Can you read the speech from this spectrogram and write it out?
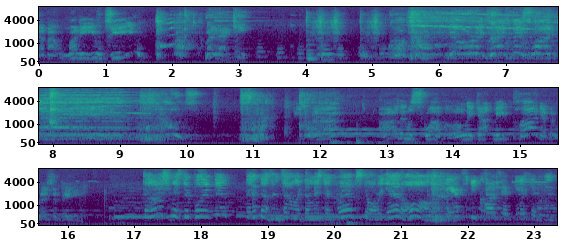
about money, Eugene. Malarkey. You'll regret this one day! Ouch! Huh? Our little squabble only got me part of the recipe. Gosh, Mr. Plankton, that doesn't sound like the Mr. Krabs story at all. It's because it isn't.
